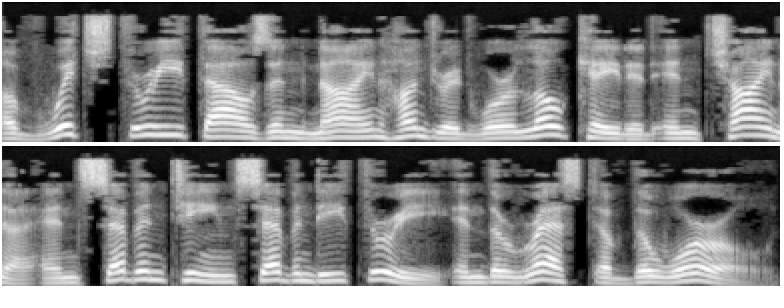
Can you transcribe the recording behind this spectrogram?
of which 3,900 were located in China and 1773 in the rest of the world.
